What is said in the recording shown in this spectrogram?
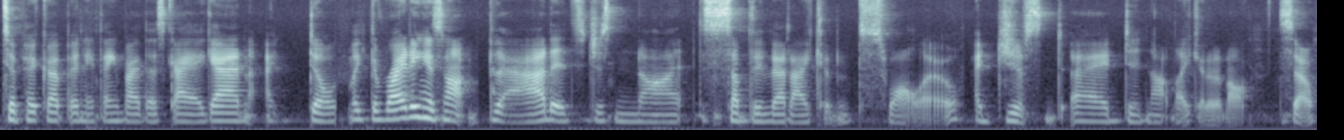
to pick up anything by this guy again. I don't like the writing is not bad, it's just not something that I can swallow. I just I did not like it at all. So,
